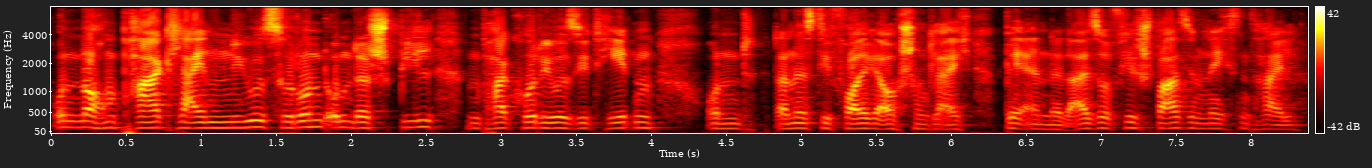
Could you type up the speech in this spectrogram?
und noch ein paar kleine News rund um das Spiel, ein paar Kuriositäten und dann ist die Folge auch schon gleich beendet. Also viel Spaß im nächsten Teil.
